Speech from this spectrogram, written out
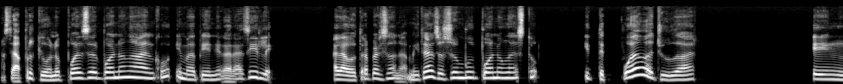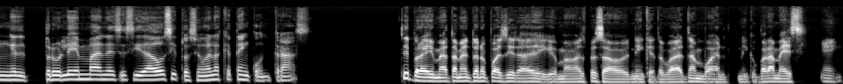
O sea, porque uno puede ser bueno en algo y más bien llegar a decirle a la otra persona, mira, yo soy muy bueno en esto y te puedo ayudar en el problema, necesidad o situación en la que te encontrás. Sí, pero inmediatamente uno puede decir, ay, que mamá es pesado, ni que te fuera tan bueno, ni que fuera Messi. ¿eh?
